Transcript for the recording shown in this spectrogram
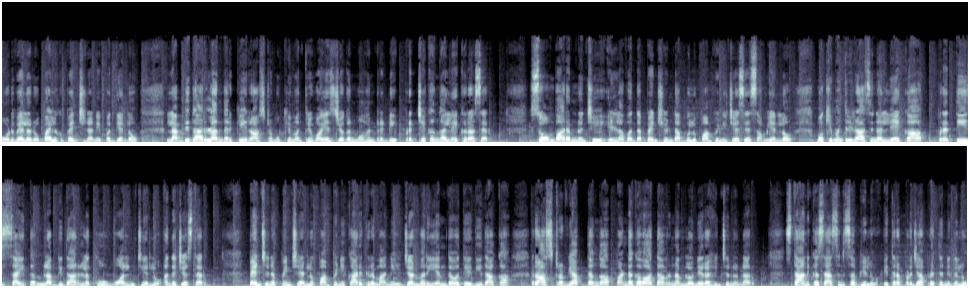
మూడు వేల రూపాయలకు పెంచిన నేపథ్యంలో లబ్ధిదారులందరికీ రాష్ట్ర ముఖ్యమంత్రి వైఎస్ జగన్మోహన్ రెడ్డి ప్రత్యేకంగా లేఖ రాశారు. సోమవారం నుంచి ఇళ్ళ వద్ద పెన్షన్ డబ్బులు పంపిణీ చేసే సమయంలో ముఖ్యమంత్రి రాసిన లేఖ ప్రతి సైతం లబ్ధిదారులకు వాలంటీర్లు అందజేస్తారు. పెంచిన పింఛన్లు పంపిణీ కార్యక్రమాన్ని జనవరి ఎనిమిదవ తేదీ దాకా రాష్ట్ర వ్యాప్తంగా పండగ వాతావరణంలో నిర్వహించనున్నారు. స్థానిక శాసనసభ్యులు ఇతర ప్రజాప్రతినిధులు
